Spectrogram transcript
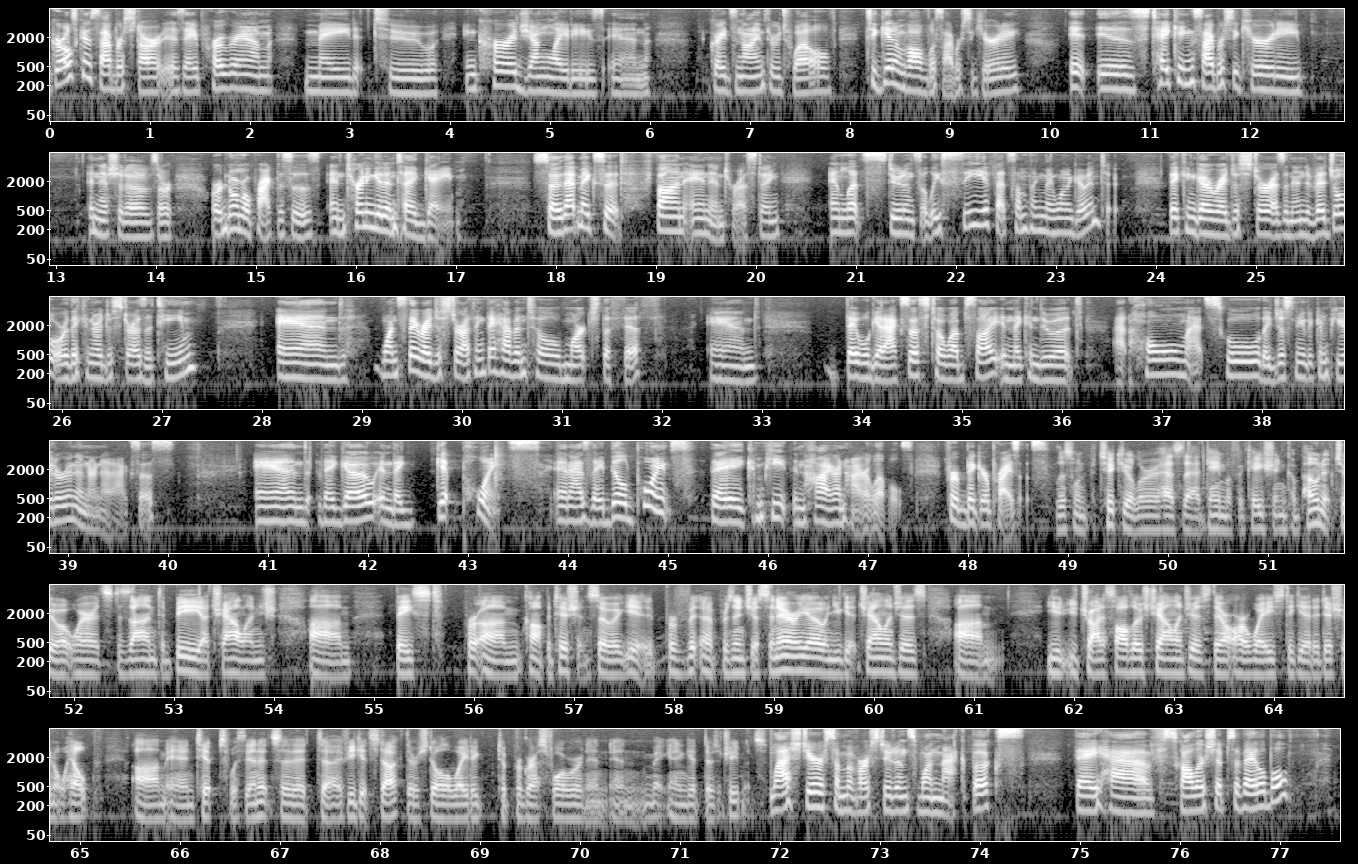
Girls Go Cyber Start is a program made to encourage young ladies in grades 9 through 12 to get involved with cybersecurity. It is taking cybersecurity initiatives or, or normal practices and turning it into a game. So that makes it fun and interesting and lets students at least see if that's something they want to go into. They can go register as an individual or they can register as a team. And once they register, I think they have until March the 5th and they will get access to a website and they can do it at home, at school. They just need a computer and internet access. And they go and they get points. And as they build points, they compete in higher and higher levels for bigger prizes. This one in particular has that gamification component to it where it's designed to be a challenge um, based per, um, competition. So it, it pre uh, presents you a scenario and you get challenges. Um, you, you try to solve those challenges. There are ways to get additional help um, and tips within it so that uh, if you get stuck, there's still a way to, to progress forward and, and, make, and get those achievements. Last year, some of our students won MacBooks. They have scholarships available.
